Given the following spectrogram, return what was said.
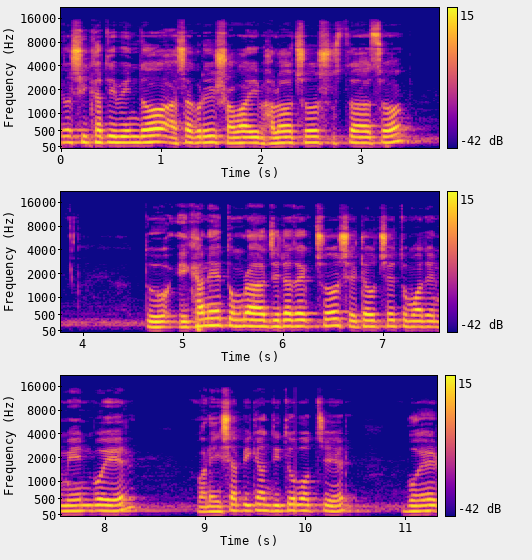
প্রিয় শিক্ষার্থীবৃন্দ, আশা করি সবাই ভালো আছো, সুস্থ আছো। তো এখানে তোমরা যেটা দেখছ, সেটা হচ্ছে তোমাদের মেন বইয়ের মানে হিসাব বিজ্ঞান দ্বিতীয় বছরের বইয়ের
